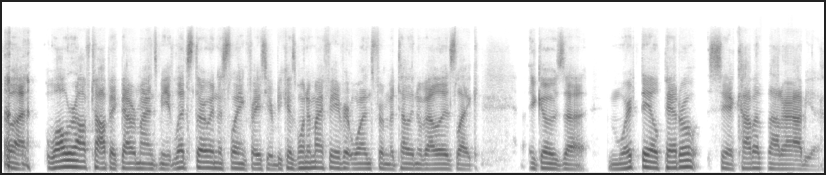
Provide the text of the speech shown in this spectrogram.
but while we're off topic, that reminds me, let's throw in a slang phrase here because one of my favorite ones from a telenovela is like, it goes, uh, muerte el perro se acaba la rabia.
